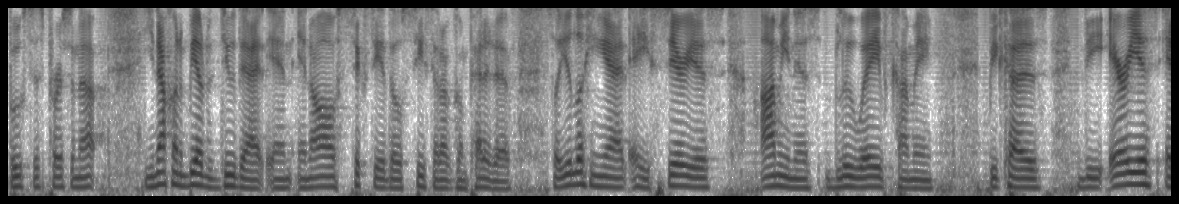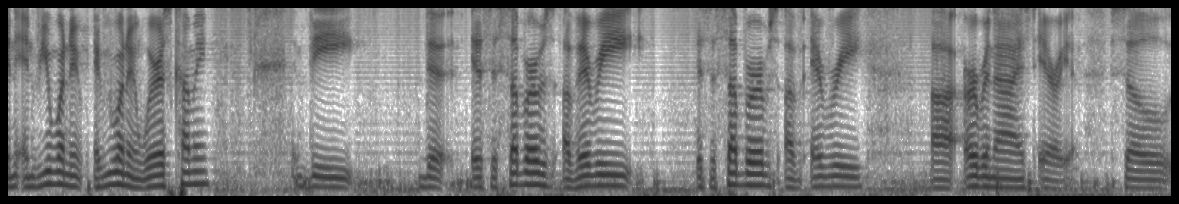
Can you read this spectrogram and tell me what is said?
boost this person up. You're not going to be able to do that in in all 60 of those seats that are competitive. So you're looking at a serious ominous blue wave coming because the areas and, and if you're wondering if you're wondering where it's coming, the the it's the suburbs of every it's the suburbs of every uh, urbanized area. So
